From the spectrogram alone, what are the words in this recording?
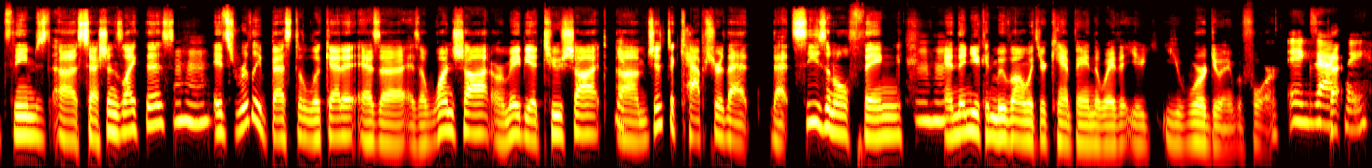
themed uh, sessions like this mhm. it's really best to look at it as a as a one shot or maybe a two shot Yeah. um, just to capture that that seasonal thing Mhm. and then you can move on with your campaign the way that you you were doing before Exactly.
